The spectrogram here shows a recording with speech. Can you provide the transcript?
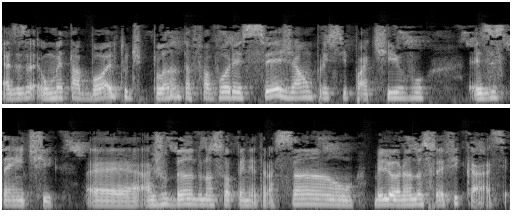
às vezes o metabólito de planta favorecer já um princípio ativo existente, é, ajudando na sua penetração, melhorando a sua eficácia.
